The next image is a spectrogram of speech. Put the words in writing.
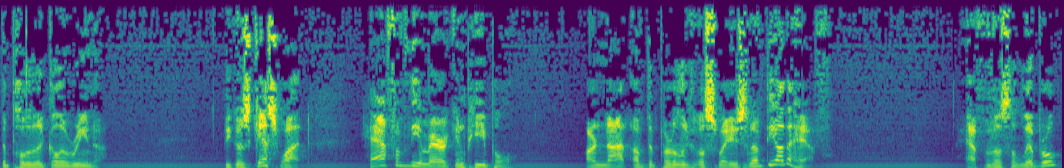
the political arena. Because guess what? Half of the American people are not of the political persuasion of the other half. Half of us are liberal,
